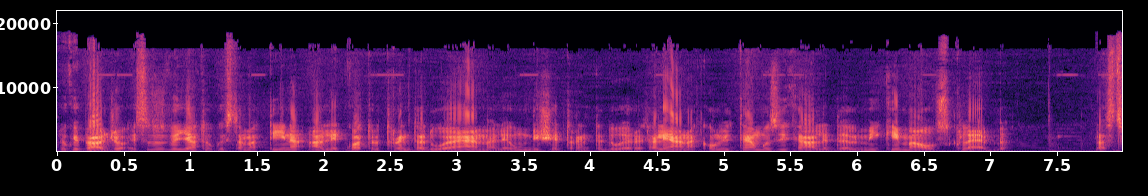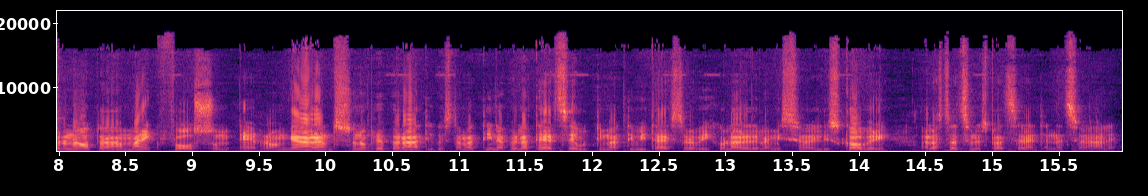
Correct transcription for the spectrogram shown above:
L'equipaggio è stato svegliato questa mattina alle 4.32 am, alle 11.32 ora italiana, con il tema musicale del Mickey Mouse Club. L'astronauta Mike Fossum e Ron Garant sono preparati questa mattina per la terza e ultima attività extraveicolare della missione Discovery alla Stazione Spaziale Internazionale.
